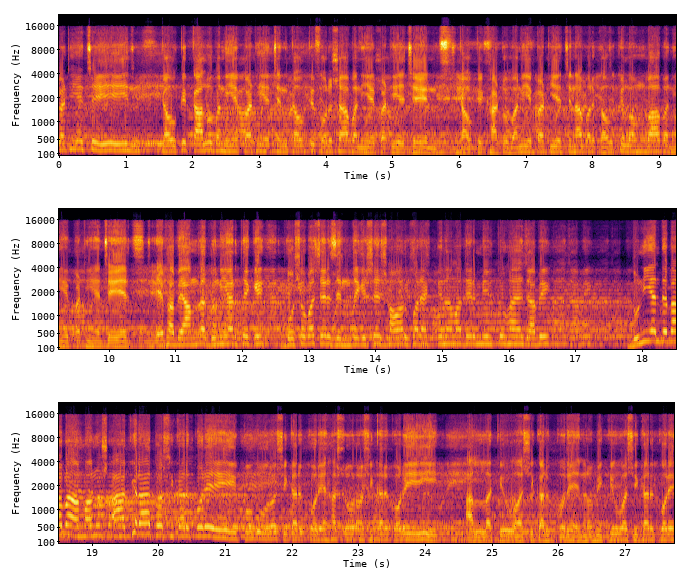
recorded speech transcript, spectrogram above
পাঠিয়েছেন, কাউকে কালো বানিয়ে পাঠিয়েছেন, কাউকে ফরসা বানিয়ে পাঠিয়েছেন, কাউকে খাটো বানিয়ে পাঠিয়েছেন, আবার কাউকে লম্বা বানিয়ে পাঠিয়েছেন। এভাবে আমরা দুনিয়ার থেকে বসবাসের জিন্দেগি শেষ হওয়ার পর একদিন আমাদের মৃত্যু হয়ে যাবে। দুনিয়াতে বাবা মানুষ আখেরাত অস্বীকার করে, কবর অস্বীকার করে, হাসর অস্বীকার করে। আল্লাহকেও অস্বীকার করে, নবীকেও অস্বীকার করে।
